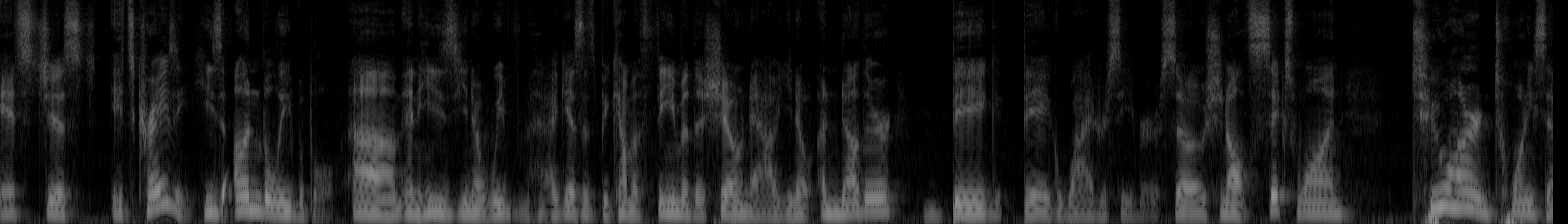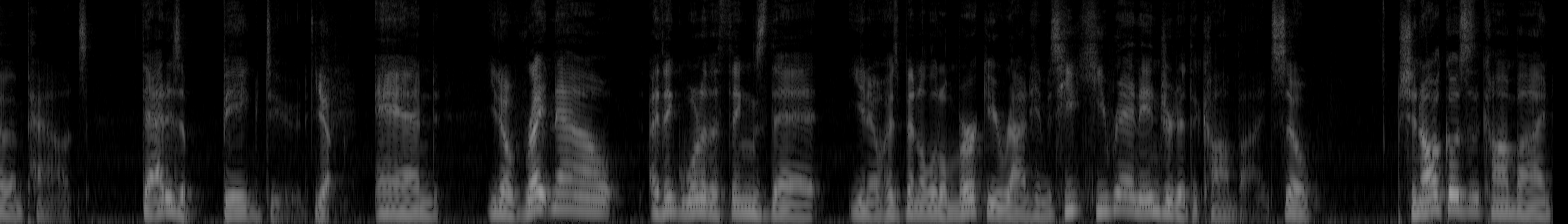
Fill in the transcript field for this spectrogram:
it's just it's crazy. He's unbelievable. Um, and he's you know we've I guess it's become a theme of the show now. You know another big big wide receiver. So Shenault 6'1", 227 pounds. That is a big dude. Yep. And you know right now I think one of the things that you know has been a little murky around him is he he ran injured at the combine. So Shenault goes to the combine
